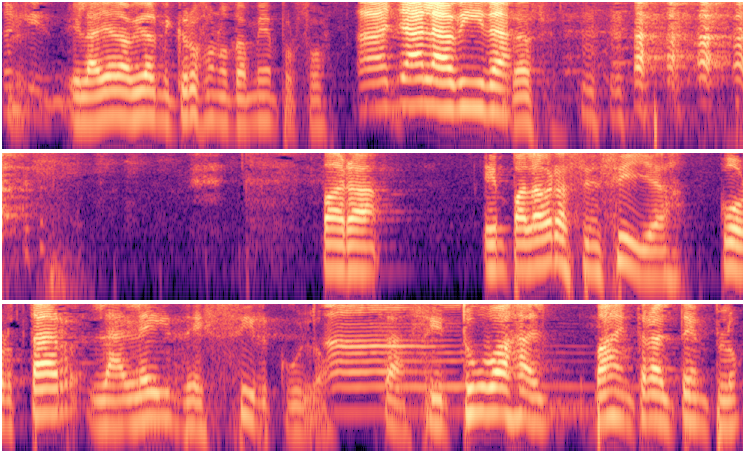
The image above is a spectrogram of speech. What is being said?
El allá la vida al micrófono también, por favor. Allá la vida. Gracias. Para, en palabras sencillas, cortar la ley de círculo. O sea, si tú vas, al, vas a entrar al templo,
